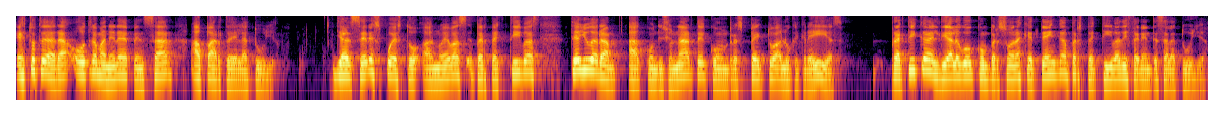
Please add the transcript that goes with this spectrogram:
Esto te dará otra manera de pensar aparte de la tuya. Y al ser expuesto a nuevas perspectivas, te ayudará a condicionarte con respecto a lo que creías. Practica el diálogo con personas que tengan perspectivas diferentes a la tuya.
